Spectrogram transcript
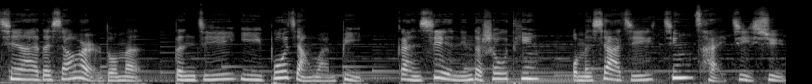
亲爱的小耳朵们，本集已播讲完毕，感谢您的收听，我们下集精彩继续。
